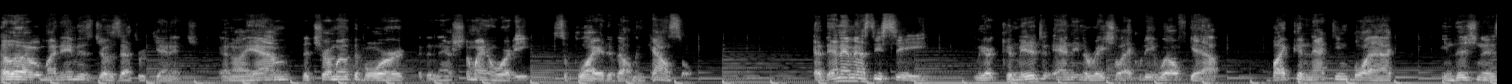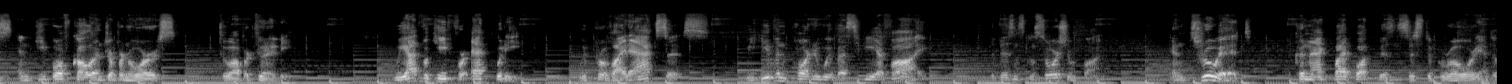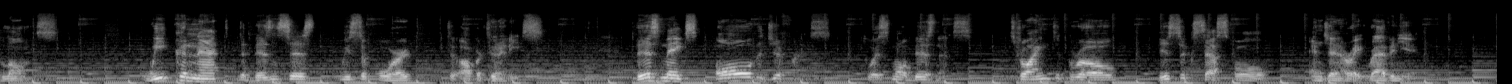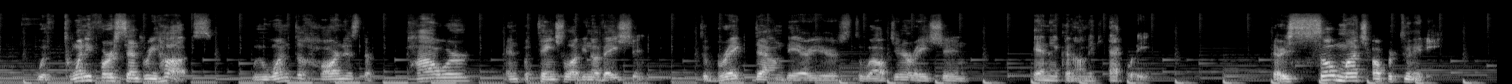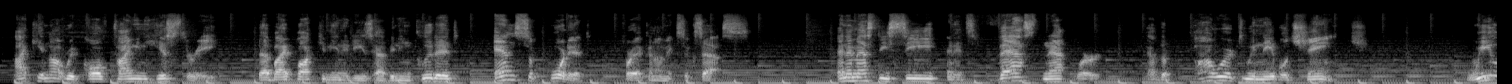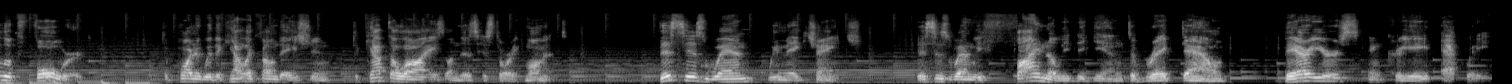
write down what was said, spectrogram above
Hello, my name is Josette Rukenich, and I am the chairman of the board at the National Minority Supplier Development Council. At NMSDC, we are committed to ending the racial equity wealth gap by connecting Black, Indigenous, and people of color entrepreneurs to opportunity. We advocate for equity. We provide access. We even partner with SCDFI, the Business Consortium Fund, and through it, connect BIPOC businesses to grow-oriented loans. We connect the businesses we support to opportunities. This makes all the difference to a small business trying to grow, be successful, and generate revenue. With 21st century hubs, we want to harness the power and potential of innovation to break down barriers to wealth generation and economic equity. There is so much opportunity. I cannot recall time in history that BIPOC communities have been included and supported for economic success. NMSDC and its vast network have the power to enable change. We look forward to partner with the Cadillac Foundation to capitalize on this historic moment. This is when we make change. This is when we finally begin to break down barriers and create equity.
